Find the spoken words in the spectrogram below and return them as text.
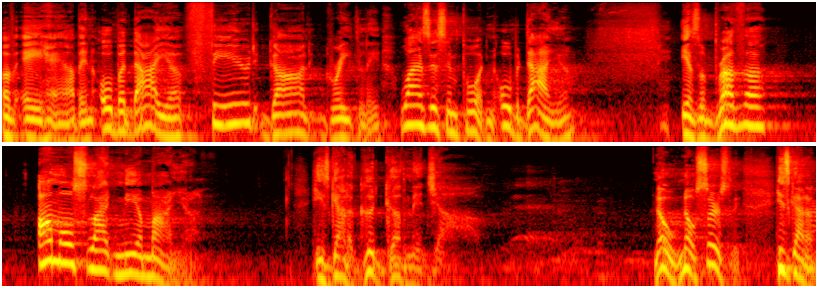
of Ahab, and Obadiah feared God greatly. Why is this important? Obadiah is a brother almost like Nehemiah. He's got a good government job. No, no, seriously. He's got a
